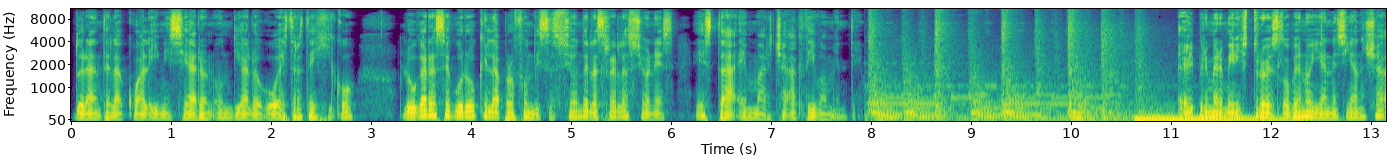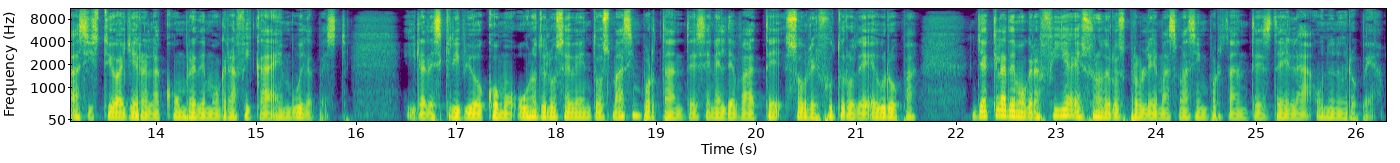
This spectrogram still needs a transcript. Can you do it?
durante la cual iniciaron un diálogo estratégico, Logar aseguró que la profundización de las relaciones está en marcha activamente. El primer ministro esloveno Janez Janša asistió ayer a la cumbre demográfica en Budapest y la describió como uno de los eventos más importantes en el debate sobre el futuro de Europa, ya que la demografía es uno de los problemas más importantes de la Unión Europea.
